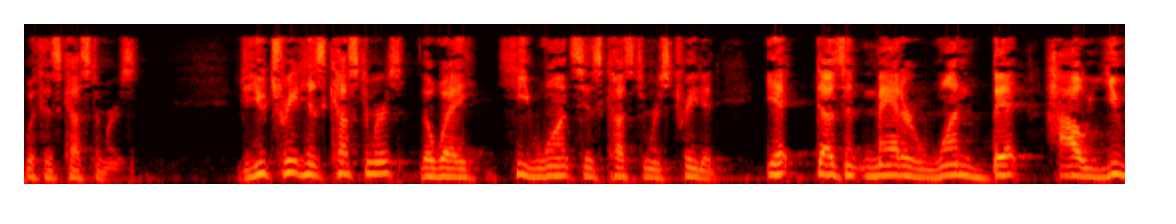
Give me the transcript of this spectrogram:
with his customers? Do you treat his customers the way he wants his customers treated? It doesn't matter one bit how you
